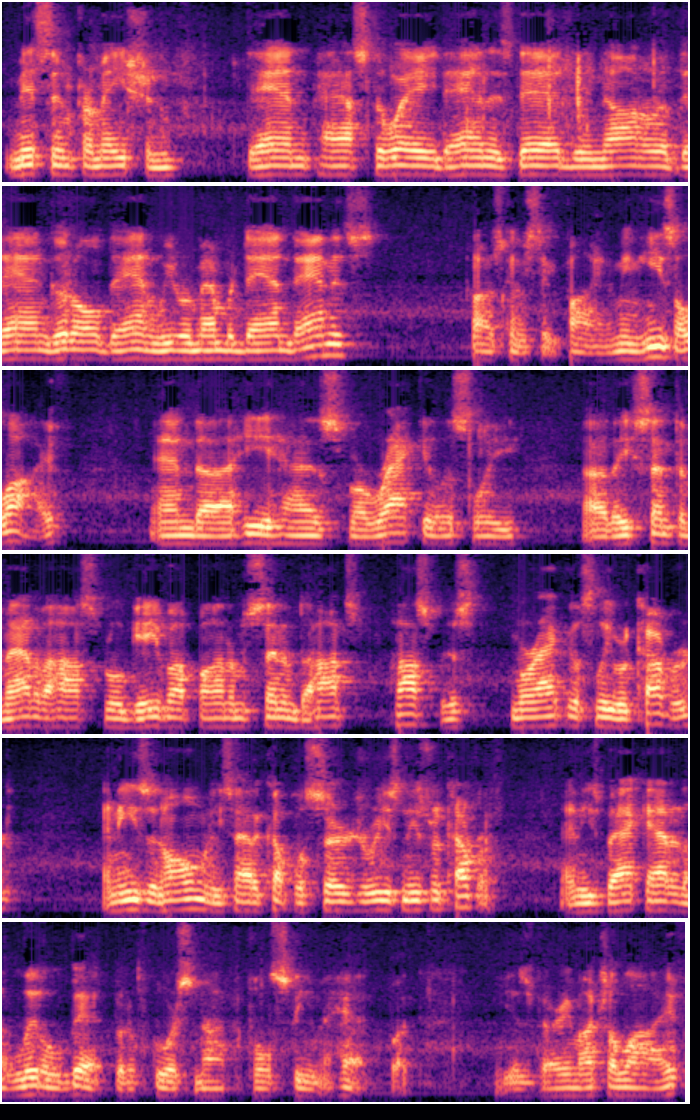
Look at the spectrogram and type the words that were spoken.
misinformation. Dan passed away. Dan is dead in honor of Dan. Good old Dan. We remember Dan. Dan is, I was going to say fine. I mean, he's alive, and uh, he has miraculously uh, they sent him out of the hospital, gave up on him, sent him to hospice, miraculously recovered, and he's at home and he's had a couple of surgeries and he's recovering. And he's back at it a little bit, but of course not full steam ahead. But he is very much alive,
